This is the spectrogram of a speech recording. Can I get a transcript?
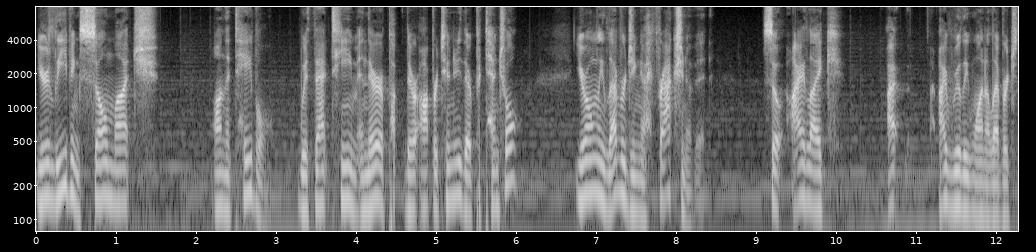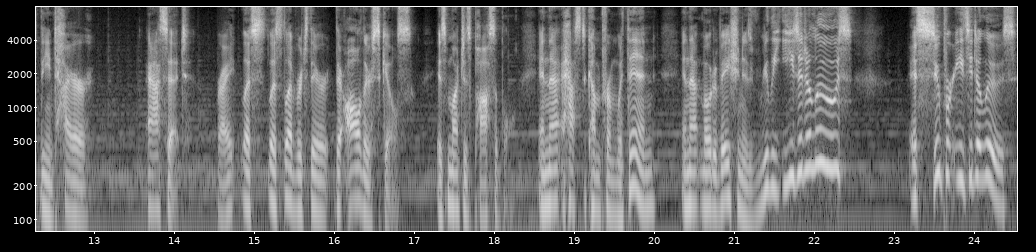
you're leaving so much on the table with that team and their their opportunity, their potential. You're only leveraging a fraction of it. So I like I I really want to leverage the entire asset, right? Let's let's leverage their, their all their skills as much as possible. And that has to come from within, and that motivation is really easy to lose. It's super easy to lose.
